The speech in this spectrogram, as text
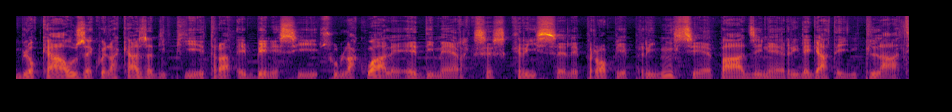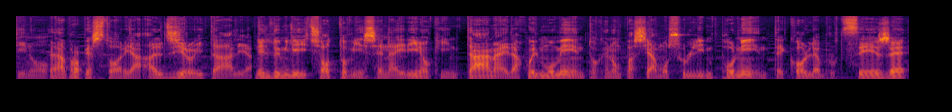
Blockhouse è quella casa di pietra, ebbene sì, sulla quale Eddie Merckx scrisse le proprie primissime pagine rilegate in platino nella propria storia al Giro Italia. Nel 2018 vinse Nairino Quintana e da quel momento che non passiamo sull'imponente colle abruzzese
